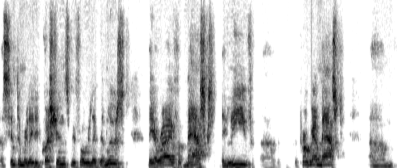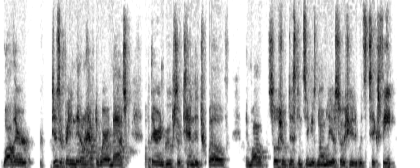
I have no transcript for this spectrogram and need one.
uh, symptom related questions before we let them loose. They arrive masked, they leave uh, the program masked. Um, while they're participating, they don't have to wear a mask, but they're in groups of 10 to 12. And while social distancing is normally associated with six feet,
